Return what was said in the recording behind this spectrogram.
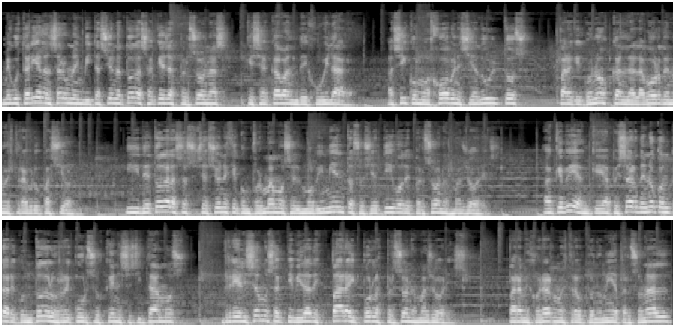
me gustaría lanzar una invitación a todas aquellas personas que se acaban de jubilar, así como a jóvenes y adultos, para que conozcan la labor de nuestra agrupación y de todas las asociaciones que conformamos el movimiento asociativo de personas mayores, a que vean que a pesar de no contar con todos los recursos que necesitamos, realizamos actividades para y por las personas mayores, para mejorar nuestra autonomía personal,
